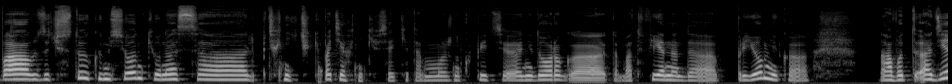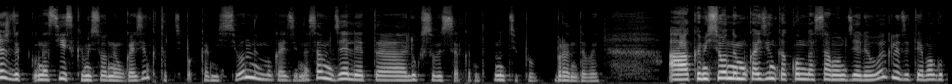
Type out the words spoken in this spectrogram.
по, зачастую комиссионки у нас а, по, технически, по технике всякие. Там можно купить э, недорого там, от фена до приемника. А вот одежда, у нас есть комиссионный магазин, который типа комиссионный магазин. На самом деле это люксовый секонд, ну типа брендовый. А комиссионный магазин, как он на самом деле выглядит, я могу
